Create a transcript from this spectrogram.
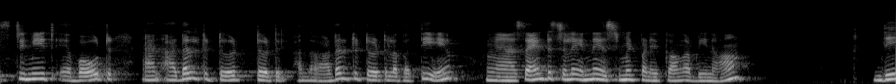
estimate about and adult டேர்ட் டேர்ட்டில் அந்த அடல்ட் டேர்ட்டிலை பற்றி சயின்டிஸ்ட் எல்லாம் என்ன எஸ்டிமேட் பண்ணியிருக்காங்க அப்படின்னா they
